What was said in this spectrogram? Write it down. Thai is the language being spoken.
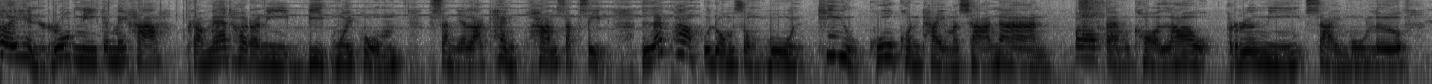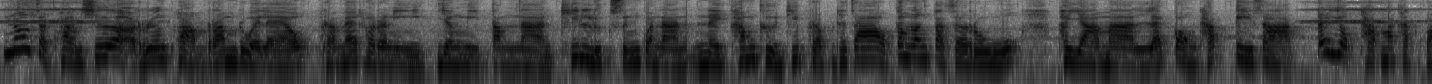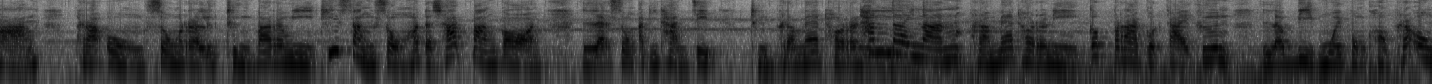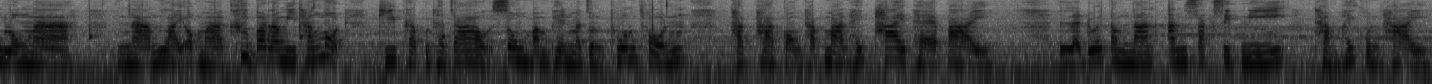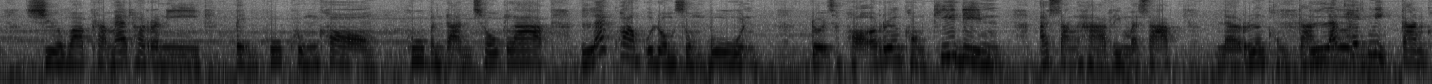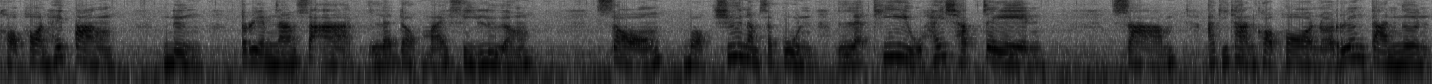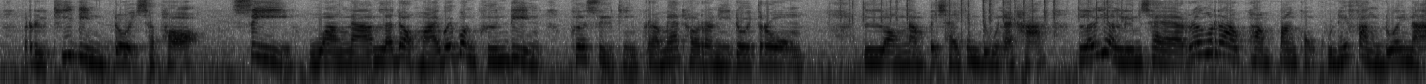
เคยเห็นรูปนี้กันไหมคะ พระแม่ธรณีบีบมวยผม สัญลักษณ์แห่งความศักดิ์สิทธิ์ และความอุดมสมบูรณ์ที่อยู่คู่คนไทยมาช้านาน ปอแปมขอเล่า เรื่องนี้สายมูเลิฟ นอกจากความเชื่อเรื่องความร่ำรวยแล้ว พระแม่ธรณียังมีตำนานที่ลึกซึ้งกว่านั้น ในค่ำคืนที่พระพุทธเจ้ากำลังตรัสรู้พญามารและกองทัพปีศาจได้ยกทัพมาขัดขวาง พระองค์ทรงระลึกถึงบารมีที่สั่งสมมาแต่ชาติปางก่อน และทรงอธิษฐานจิต ถึงพระแม่ธรณี ท่านใดนั้นพระแม่ธรณีก็ปรากฏกายขึ้น แล้วบีบมวยผมของพระองค์ลงมา น้ำไหลออกมาคือบารมีทั้งหมดที่พระพุทธเจ้าทรงบำเพ็ญมาจนท่วมท้น พัดพากองทัพมารให้พ่ายแพ้ไป และด้วยตำนานอันศักดิ์สิทธิ์นี้ทำให้คนไทย เชื่อว่าพระแม่ธรณีเป็นผู้คุ้มครองผู้บันดาลโชคลาภและความอุดมสมบูรณ์ โดยเฉพาะเรื่องของที่ดิน อสังหาริมทรัพย์ และเรื่องของการและเทคนิคการขอพรให้ปัง 1. เตรียมน้ำสะอาดและดอกไม้สีเหลือง 2. บอกชื่อนามสกุลและที่อยู่ให้ชัดเจน 3. อธิษฐานขอพรเรื่องการเงินหรือที่ดินโดยเฉพาะ 4. วางน้ำและดอกไม้ไว้บนพื้นดิน เพื่อสื่อถึงพระแม่ธรณีโดยตรง ลองนำไปใช้กันดูนะคะ แล้วอย่าลืมแชร์เรื่องราวความปังของคุณให้ฟังด้วยนะ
